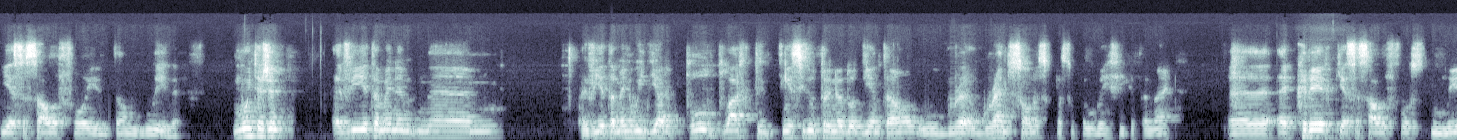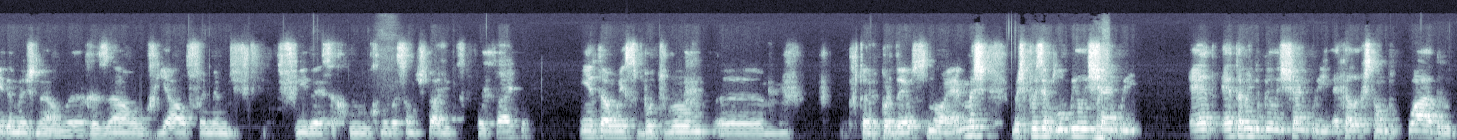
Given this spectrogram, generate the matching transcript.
e essa sala foi então demolida. Muita gente. Havia também na, na havia também no ideário popular que tinha sido o treinador de então, o Graham Sonas, que passou pelo Benfica também, uh, a querer que essa sala fosse demolida, mas não, a razão real foi mesmo devido a essa renovação do estádio que foi feita, e então esse boot room, uh, portanto, perdeu-se, não é? Mas, mas, por exemplo, o Billy Shankly, é, é também do Billy Shankly aquela questão do quadro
